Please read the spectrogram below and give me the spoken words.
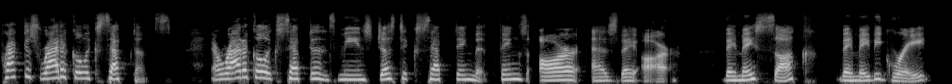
Practice radical acceptance. Now radical acceptance means just accepting that things are as they are. They may suck they may be great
